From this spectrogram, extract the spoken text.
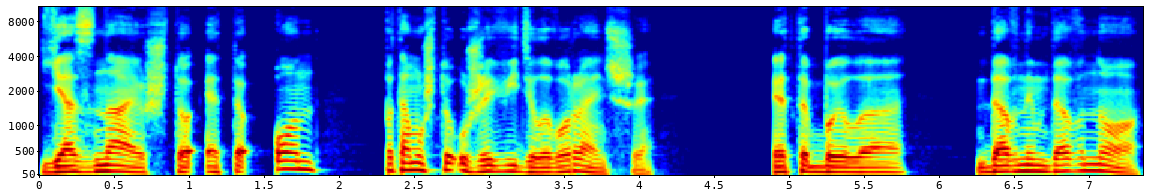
Я знаю, что это он, потому что уже видел его раньше. Это было давным-давно.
